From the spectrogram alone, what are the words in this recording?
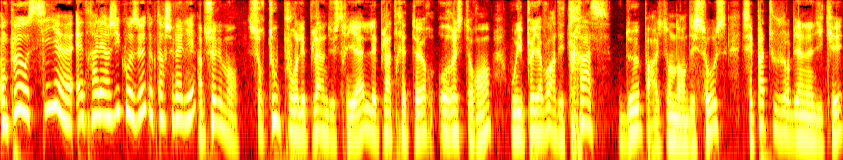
On peut aussi être allergique aux œufs, docteur Chevalier? Absolument. Surtout pour les plats industriels, les plats traiteurs au restaurant, où il peut y avoir des traces d'œufs, par exemple dans des sauces. C'est pas toujours bien indiqué.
